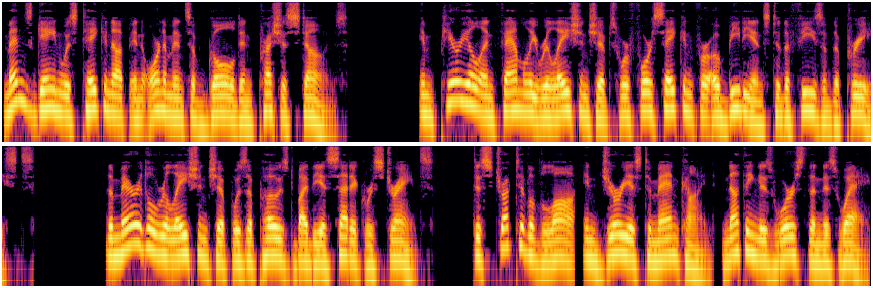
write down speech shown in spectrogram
Men's gain was taken up in ornaments of gold and precious stones. Imperial and family relationships were forsaken for obedience to the fees of the priests. The marital relationship was opposed by the ascetic restraints. Destructive of law, injurious to mankind, nothing is worse than this way.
